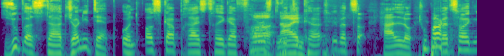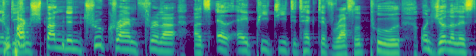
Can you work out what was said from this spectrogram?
Superstar Johnny Depp und Oscar-Preisträger Forrest Oh. Whitaker überzeu Hallo. Tupac? überzeugen in Tupac? diesem spannenden True Crime Thriller als LAPD Detective Russell Poole und Journalist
